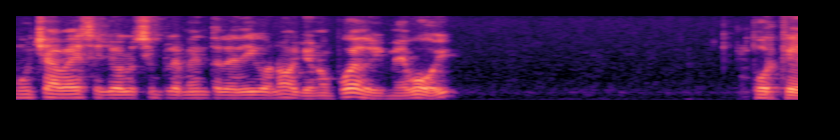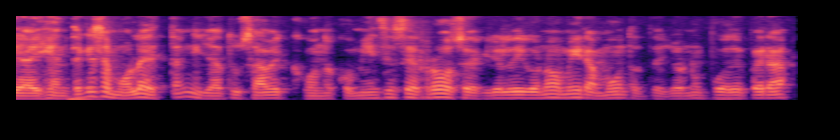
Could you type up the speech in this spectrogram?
muchas veces yo simplemente le digo, no, yo no puedo y me voy porque hay gente que se molestan y ya tú sabes que cuando comienza ese roce, yo le digo, no, mira, montate, yo no puedo esperar,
